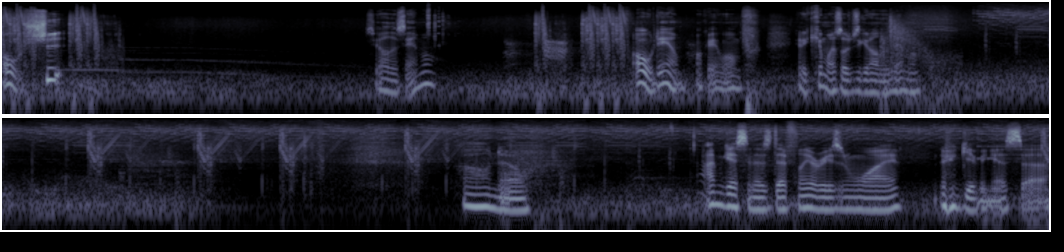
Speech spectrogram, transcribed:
Oh shit! See all this ammo? Oh damn. Okay, well I'm gonna kill myself just to get all this ammo. Oh no. I'm guessing there's definitely a reason why they're giving us uh,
